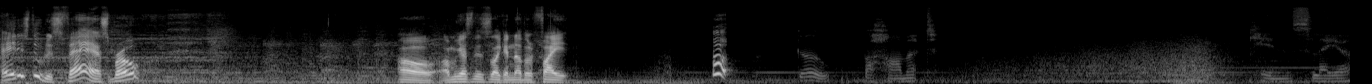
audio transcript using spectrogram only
Hey, this dude is fast, bro. Oh, I'm guessing this is like another fight. Oh, Go, Bahamut. Kinslayer.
